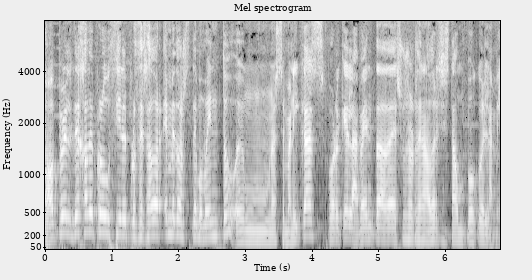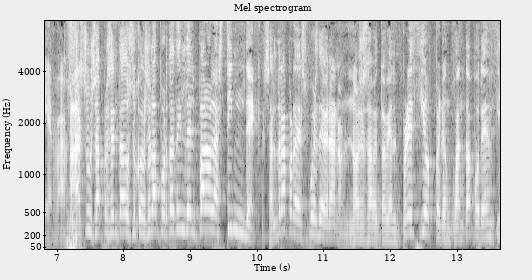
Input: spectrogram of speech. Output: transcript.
Apple deja de producir el procesador M2 de momento, en unas semanicas, porque la venta de sus ordenadores está un poco en la mierda. Asus ha presentado su consola portátil del palo, la Steam Deck. Saldrá para después de verano. No se sabe todavía el precio, pero en cuanto a potencia,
